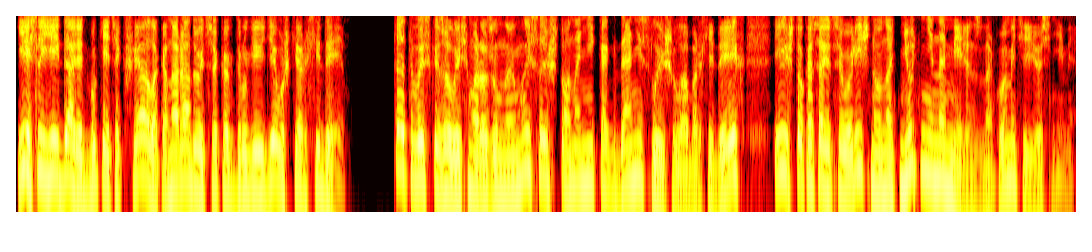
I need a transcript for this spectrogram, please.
Если ей дарят букетик фиалок, она радуется, как другие девушки, орхидеям. Тед высказал весьма разумную мысль, что она никогда не слышала об орхидеях, и, что касается его лично, он отнюдь не намерен знакомить ее с ними.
